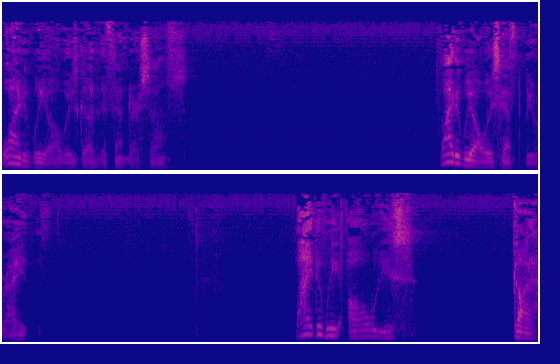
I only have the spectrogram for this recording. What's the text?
Why do we always got to defend ourselves? Why do we always have to be right? Why do we always got to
